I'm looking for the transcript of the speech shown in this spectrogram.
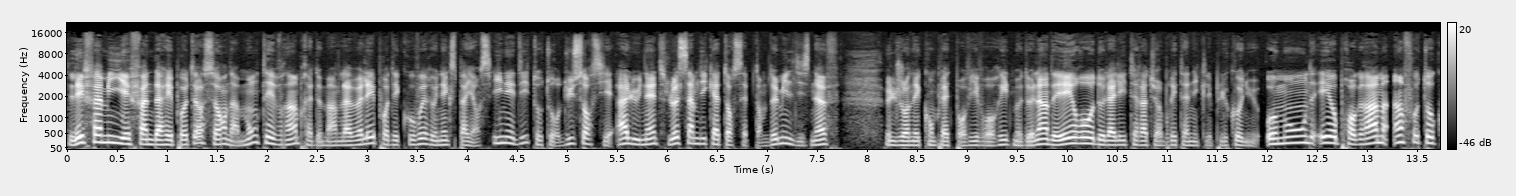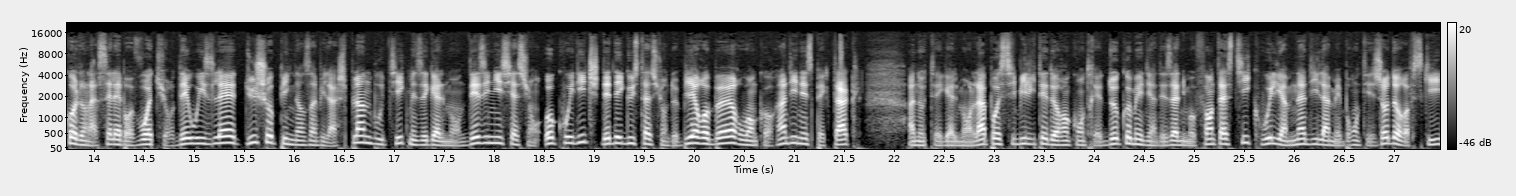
Les familles et fans d'Harry Potter se rendent à Montévrain, près de Marne-la-Vallée, pour découvrir une expérience inédite autour du sorcier à lunettes le samedi 14 septembre 2019. Une journée complète pour vivre au rythme de l'un des héros de la littérature britannique les plus connus au monde. Et au programme, un photocall dans la célèbre voiture des Weasley, du shopping dans un village plein de boutiques, mais également des initiations au Quidditch, des dégustations de bière au beurre ou encore un dîner spectacle. À noter également la possibilité de rencontrer deux comédiens des animaux fantastiques, William Nadilam et Bronte Jodorowsky.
